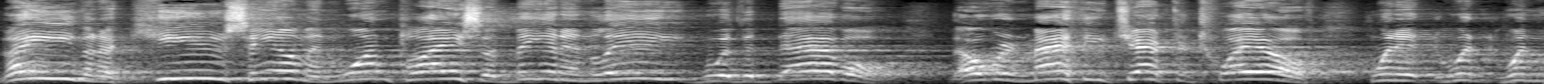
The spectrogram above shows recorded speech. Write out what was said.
They even accuse him in one place of being in league with the devil. Over in Matthew chapter 12, when, it, when, when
